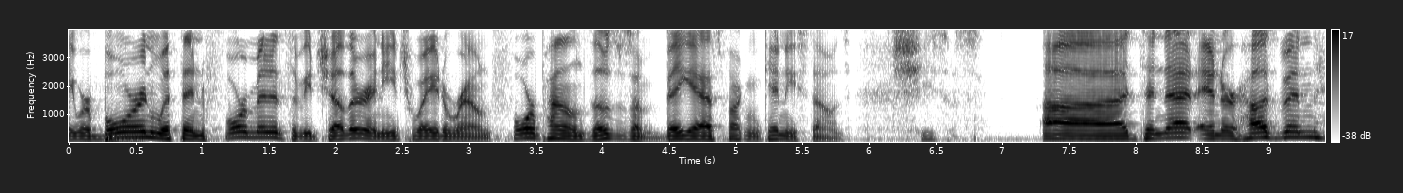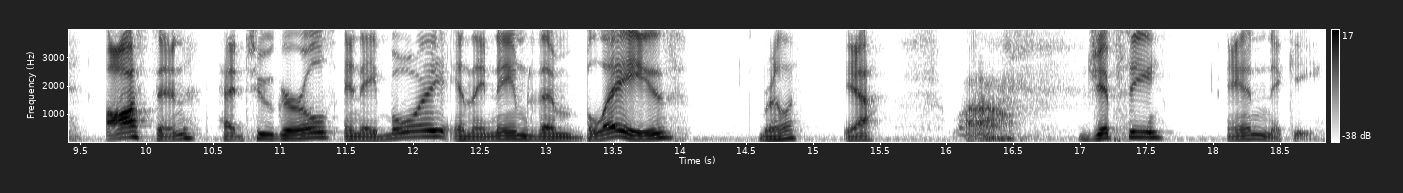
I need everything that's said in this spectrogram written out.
They were born within four minutes of each other and each weighed around four pounds. Those are some big ass fucking kidney stones. Jesus. Uh, Danette and her husband, Austin, had two girls and a boy, and they named them Blaze. Really? Yeah. Wow. Gypsy and Nikki.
